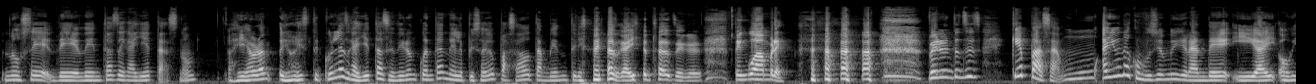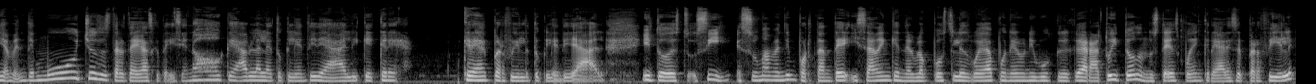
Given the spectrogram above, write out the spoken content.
no sé, de ventas de galletas, ¿no? Y ahora, estoy con las galletas, se dieron cuenta en el episodio pasado también tenía las galletas, tengo hambre. Pero entonces, ¿qué pasa? Hay una confusión muy grande y hay obviamente muchos estrategas que te dicen, no, que háblale a tu cliente ideal y que crea crea el perfil de tu cliente ideal y todo esto. Sí, es sumamente importante y saben que en el blog post les voy a poner un ebook gratuito donde ustedes pueden crear ese perfil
